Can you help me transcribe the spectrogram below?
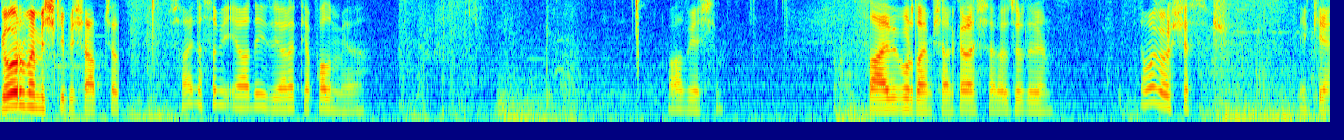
görmemiş gibi şey yapacağız. Saylas'a bir iade ziyaret yapalım ya. Vazgeçtim. Sahibi buradaymış arkadaşlar özür dilerim. Ama görüşeceğiz. 2.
